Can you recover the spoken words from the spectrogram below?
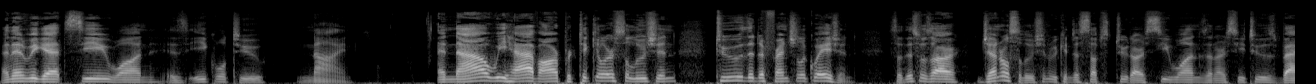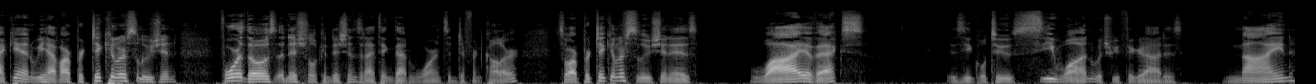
And then we get c1 is equal to 9. And now we have our particular solution to the differential equation. So this was our general solution. We can just substitute our C1s and our C2s back in. We have our particular solution for those initial conditions, and I think that warrants a different color. So our particular solution is y of x is equal to C1, which we figured out is 9e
